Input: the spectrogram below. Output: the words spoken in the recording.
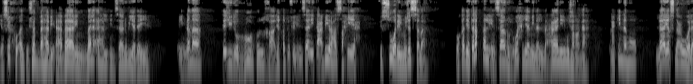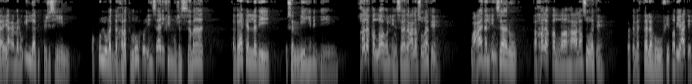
يصح أن تشبه بآبار ملأها الإنسان بيديه وإنما تجد الروح الخالقة في الإنسان تعبيرها الصحيح في الصور المجسمة وقد يتلقى الإنسان الوحي من المعاني المجردة ولكنه لا يصنع ولا يعمل إلا بالتجسيم وكل ما ادخرته روح الإنسان في المجسمات فذاك الذي أسميه بالدين. خلق الله الإنسان على صورته وعاد الإنسان فخلق الله على صورته وتمثله في طبيعته.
